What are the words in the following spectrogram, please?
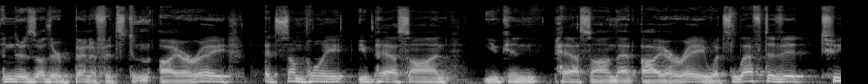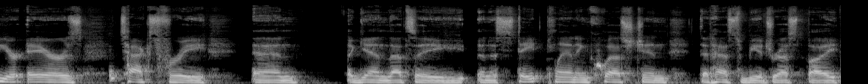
And there's other benefits to an IRA. At some point, you pass on you can pass on that IRA, what's left of it, to your heirs tax free. And again, that's a an estate planning question that has to be addressed by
